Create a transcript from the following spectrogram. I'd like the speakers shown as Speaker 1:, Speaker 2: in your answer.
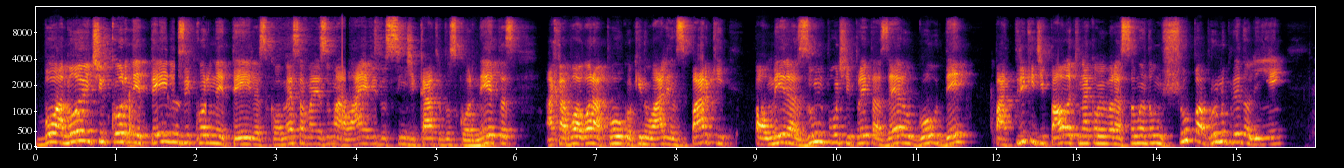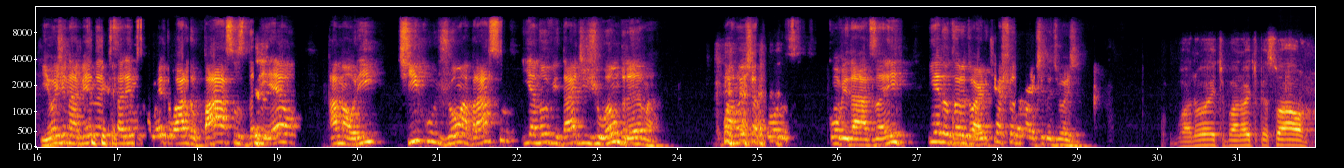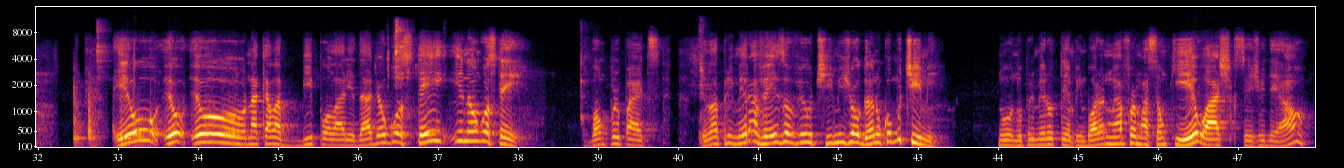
Speaker 1: Boa noite, corneteiros e corneteiras. Começa mais uma live do Sindicato dos Cornetas. Acabou agora há pouco aqui no Allianz Parque. Palmeiras 1, Ponte Preta 0, gol de Patrick de Paula, que na comemoração mandou um chupa Bruno Predolin, hein? E hoje na mesa estaremos com Eduardo Passos, Daniel, Amauri, Tico, João Abraço e a novidade João Drama. Boa noite a todos convidados aí. E aí, doutor Eduardo, o que achou da partida de hoje?
Speaker 2: Boa noite, boa noite, pessoal. Eu, eu, eu, naquela bipolaridade, eu gostei e não gostei. Vamos por partes. Pela primeira vez eu vi o time jogando como time no, no primeiro tempo. Embora não é a formação que eu acho que seja o ideal,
